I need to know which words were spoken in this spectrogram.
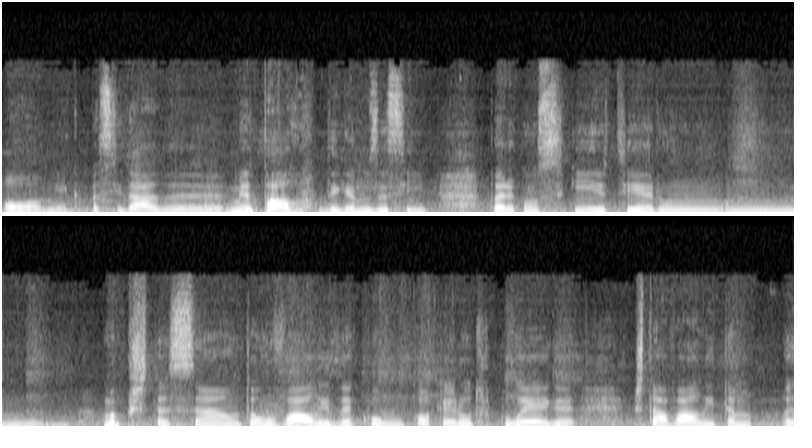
ou, a minha capacidade mental, digamos assim, para conseguir ter um, um, uma prestação tão válida como qualquer outro colega que estava ali tam, a,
